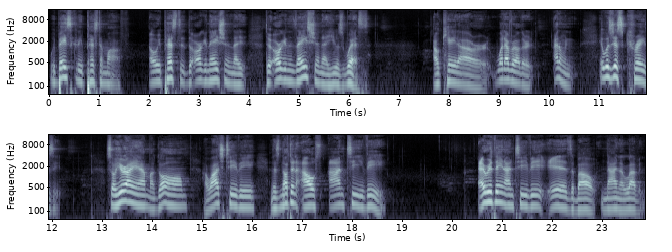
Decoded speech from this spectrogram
we basically pissed him off, or we pissed the organization that the organization that he was with, Al Qaeda or whatever other. I don't. It was just crazy. So here I am. I go home. I watch TV. And there's nothing else on TV. Everything on TV is about 9 11.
